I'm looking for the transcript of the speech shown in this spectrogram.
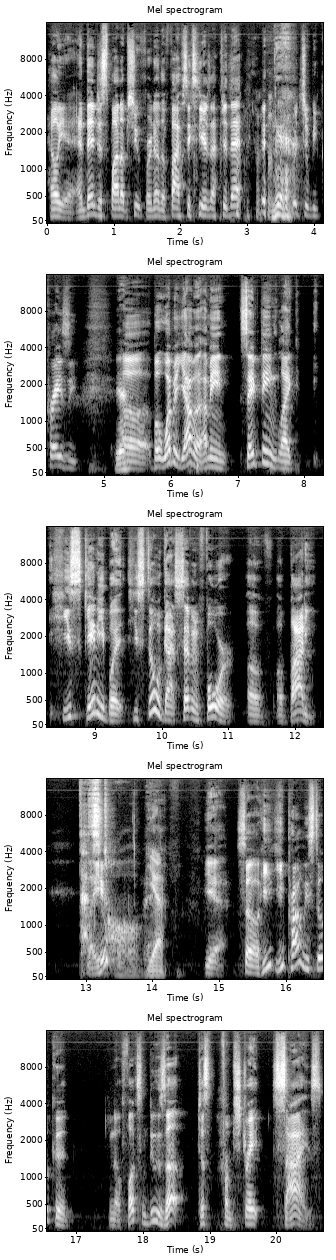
Hell yeah. And then just spot up shoot for another five, six years after that, which would be crazy. Yeah, Uh, but Yama, I mean, same thing. Like, he's skinny, but he still got seven four of, of body. that's like, he- tall, man. Yeah. Yeah. So he, he probably still could, you know, fuck some dudes up just from straight size.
